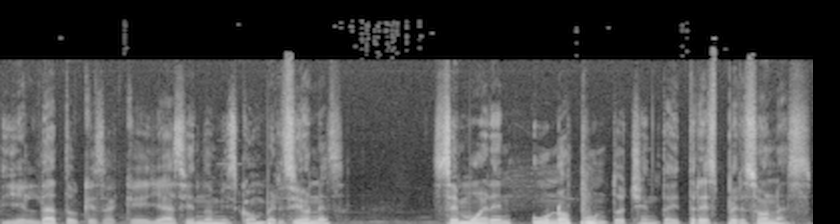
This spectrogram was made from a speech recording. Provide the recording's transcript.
y el dato que saqué ya haciendo mis conversiones, se mueren 1.83 personas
